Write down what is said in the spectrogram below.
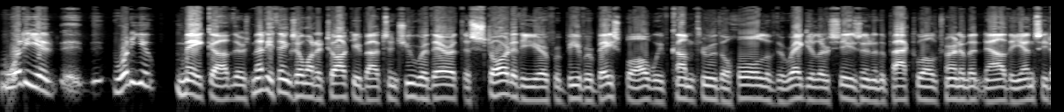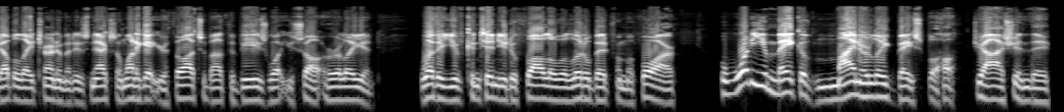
What do you what do you make of? There's many things I want to talk to you about since you were there at the start of the year for Beaver baseball. We've come through the whole of the regular season of the Pac-12 tournament. Now the NCAA tournament is next. I want to get your thoughts about the bees, what you saw early, and whether you've continued to follow a little bit from afar. But what do you make of minor league baseball, Josh, and the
